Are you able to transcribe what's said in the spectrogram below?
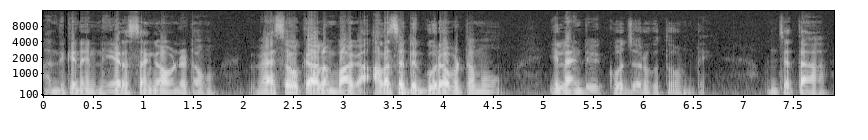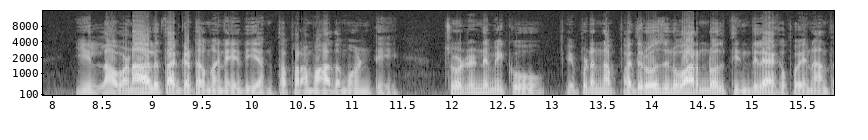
అందుకనే నీరసంగా ఉండటం వేసవికాలం బాగా అలసటకు గురవ్వటము ఇలాంటివి ఎక్కువ జరుగుతూ ఉంటాయి. అంచేత ఈ లవణాలు తగ్గటం అనేది ఎంత ప్రమాదమో అంటే చూడండి మీకు ఎప్పుడన్నా పది రోజులు వారం రోజులు తిండి లేకపోయినా అంత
